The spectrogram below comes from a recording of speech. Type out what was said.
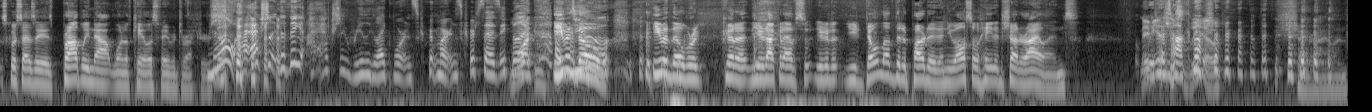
Scorsese is probably not one of Kayla's favorite directors. No, I actually the thing I actually really like Martin Sc- Martin Scorsese. Like, Martin. Even though even though we're gonna you're not gonna have you're gonna you don't love The Departed and you also hated Shutter Island. Maybe We don't it's just talk about Leo. Shutter Island.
